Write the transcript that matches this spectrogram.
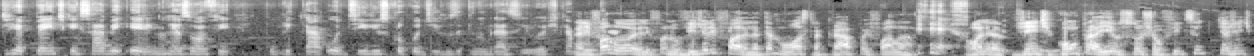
De repente, quem sabe ele não resolve publicar Odile e os crocodilos aqui no Brasil. ele falou, ele, no vídeo ele fala, ele até mostra a capa e fala: é, Olha, gente, compra aí o Social Fiction que a gente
